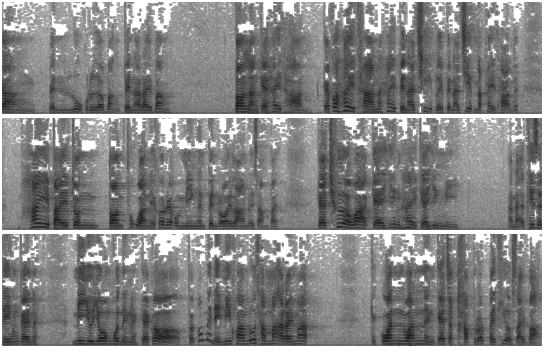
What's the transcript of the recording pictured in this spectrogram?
จ้าง เป็นลูกเรือบ้างเป็นอะไรบ้าง ตอนหลังแกให้ทาน แกก็ให้ทานนะให้เป็นอาชีพเลยเป็นอาชีพนักให้ทานเลยให้ไปจนตอนทุกวันนี้เขาเรียกว่ามีเงินเป็นร้อยล้านด้วยซ้ำไป แกเชื่อว่าแกยิ่งให้แกยิ่งมีอันนั้นทฤษฎีของแกนะมีอยู่โยมคนหนึ่งนะแกก็แกก็ไม่ได้มีความรู้ธรรมะอะไรมากวันวันหนึ่ง แกจะขับรถไปเที่ยวใส่บาตร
